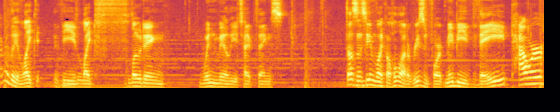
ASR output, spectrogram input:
I really like the like floating windmill type things. Doesn't seem like a whole lot of reason for it. Maybe they power.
